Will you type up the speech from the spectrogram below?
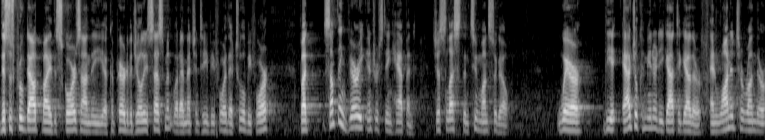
this was proved out by the scores on the uh, comparative agility assessment, what I mentioned to you before, that tool before. But something very interesting happened just less than two months ago, where the Agile community got together and wanted to run their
